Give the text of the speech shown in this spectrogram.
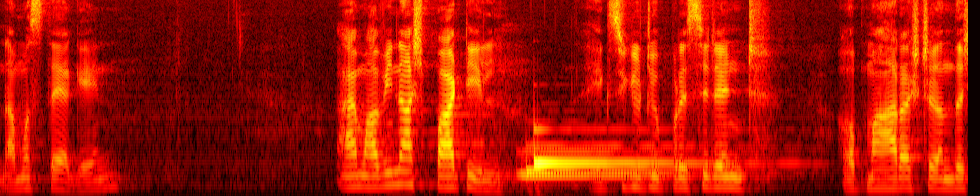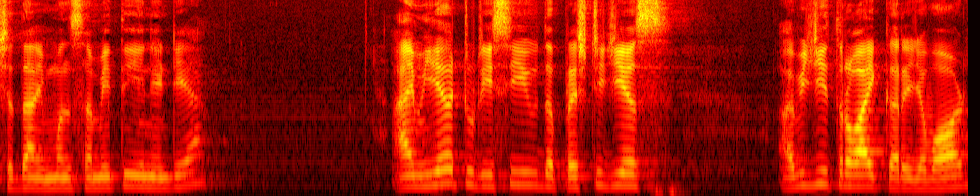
namaste again. I am Avinash Patil, Executive President of Maharashtra Andhashraddha Nirmoolan Samiti in India. I am here to receive the prestigious Avijit Roy Courage Award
